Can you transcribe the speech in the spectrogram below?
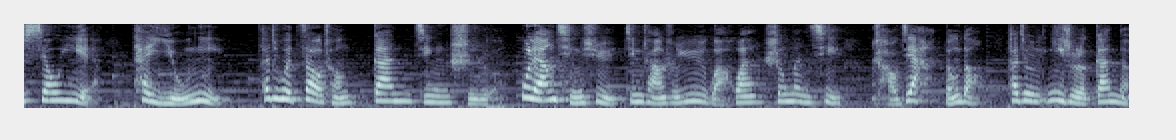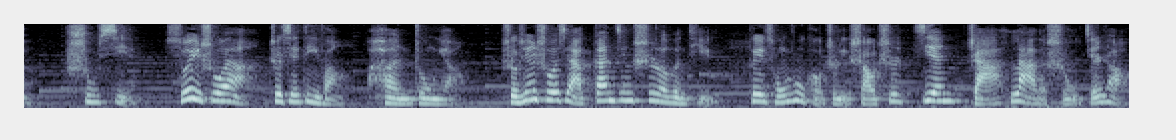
宵夜太油腻，它就会造成肝经湿热。不良情绪经常是郁郁寡欢、生闷气、吵架等等，它就抑制了肝的疏泄。所以说呀，这些地方很重要。首先说下肝经湿的问题，可以从入口这里少吃煎炸辣的食物，减少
